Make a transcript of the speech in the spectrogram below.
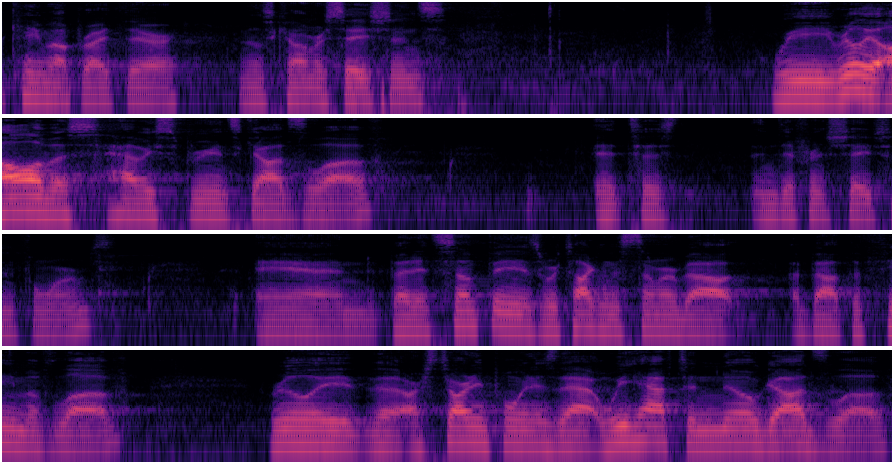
came up right there in those conversations. We really, all of us, have experienced God's love. It is in different shapes and forms, and but it's something as we're talking this summer about about the theme of love. Really, the, our starting point is that we have to know God's love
